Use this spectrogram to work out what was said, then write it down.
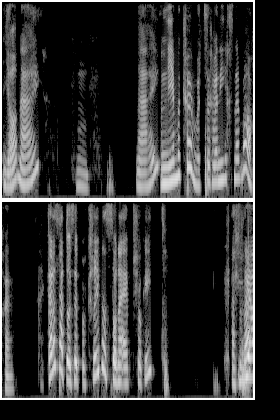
Ja, nein, Hm. nein. Und niemand kümmert sich, wenn ich es nicht mache. Gell, es hat uns jemand geschrieben, dass es so eine App schon gibt. Hast du das Ja,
